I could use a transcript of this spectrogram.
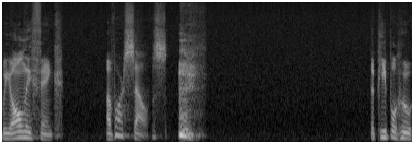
We only think of ourselves. the people who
